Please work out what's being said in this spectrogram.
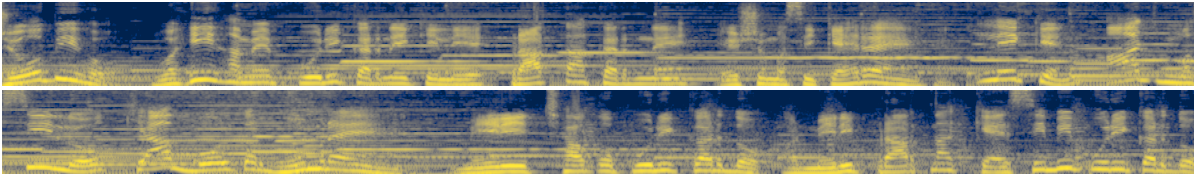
जो भी हो, वही हमें पूरी करने के लिए प्रार्थना करने यीशु मसीह कह रहे हैं। लेकिन आज मसीह लोग क्या बोलकर घूम रहे हैं? मेरी इच्छा को पूरी कर दो और मेरी प्रार्थना कैसी भी पूरी कर दो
